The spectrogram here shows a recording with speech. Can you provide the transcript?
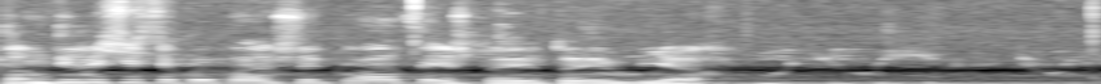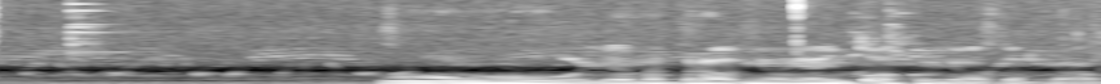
там дивлячись, якою клавішою клацаєш, то, і- то і б'єш. У, я набрав в нього, я винтовку в нього забрав.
